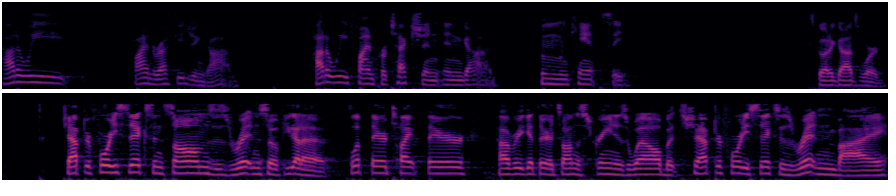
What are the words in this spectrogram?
How do we find refuge in God? How do we find protection in God, whom we can't see? Let's go to God's Word. Chapter 46 in Psalms is written, so if you got to flip there, type there, however you get there, it's on the screen as well. But chapter 46 is written by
